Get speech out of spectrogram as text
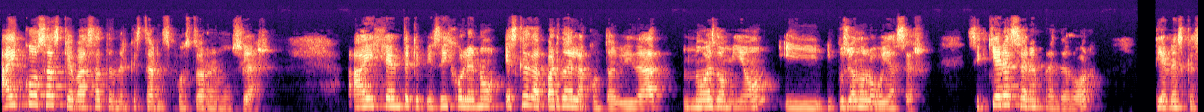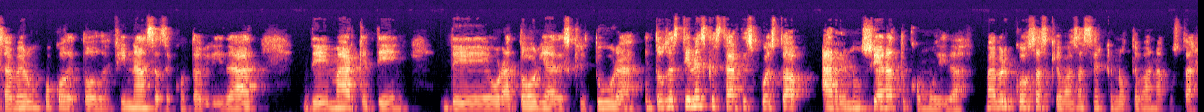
hay cosas que vas a tener que estar dispuesto a renunciar hay gente que piensa, híjole, no, es que la parte de la contabilidad no es lo mío y, pues yo no lo voy a hacer. Si quieres ser emprendedor, tienes que saber un poco de todo, de finanzas, de contabilidad, de marketing, de oratoria, de escritura. Entonces tienes que estar dispuesto a, renunciar a tu comodidad. Va a haber cosas que vas a hacer que no te van a gustar.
